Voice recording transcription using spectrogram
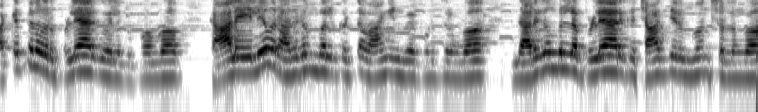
பக்கத்துல ஒரு பிள்ளையார் கோயிலுக்கு போங்கோ காலையிலே ஒரு அருகம்பல் கிட்ட வாங்கின்னு போய் கொடுத்துருங்கோ இந்த அருகம்புல்ல பிள்ளையாருக்கு சாத்திருங்கோன்னு சொல்லுங்கோ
